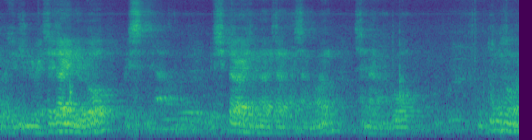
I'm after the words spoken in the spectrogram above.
그것이 주님의 제자인들로 있습니다. 우리 십자가의 전달자 다시 한번 찬양하고 통성으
